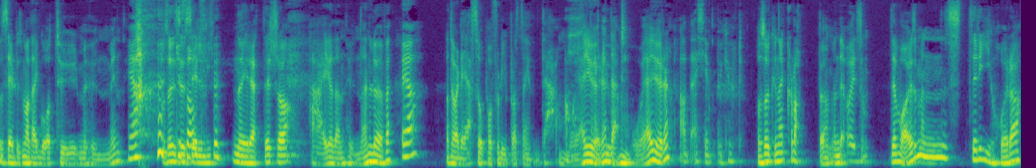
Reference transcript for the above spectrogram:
Så ser det ut som at jeg går tur med hunden min. Ja, Og så hvis du ser litt nøyere etter, så er jo den hunden en løve. Ja. Og det var det jeg så på flyplassen. tenkte, Det her må jeg det gjøre. Det her må jeg gjøre. ja, det er kjempekult. Og så kunne jeg klappe. Men det var, liksom, det var jo som en strihåra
